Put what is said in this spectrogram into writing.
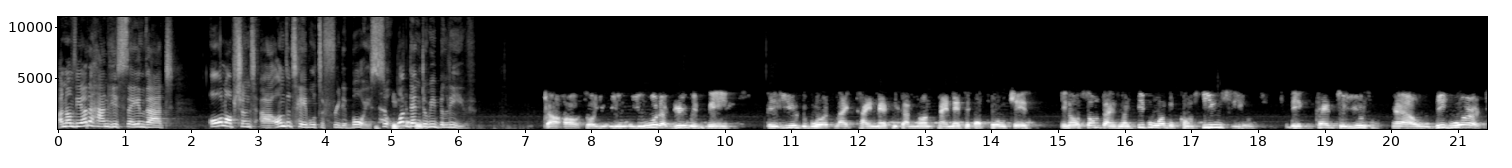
And on the other hand, he's saying that all options are on the table to free the boys. So what then do we believe? Uh, so you, you, you would agree with me they use words like kinetic and non-kinetic approaches. You know, sometimes when people want to confuse you, they tend to use uh, big words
